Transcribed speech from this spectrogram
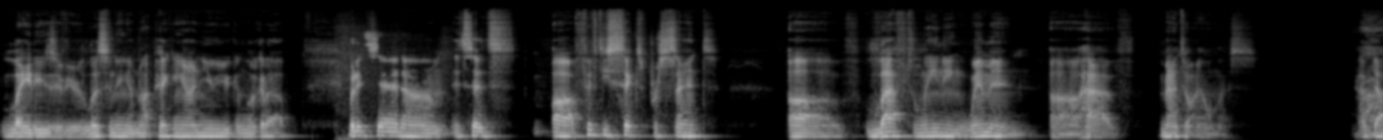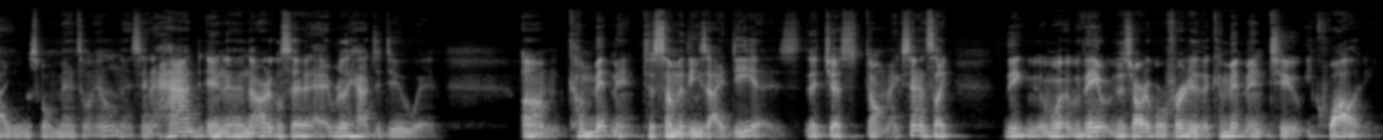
ladies, if you're listening, I'm not picking on you. You can look it up. But it said um, it said uh, 56% of left-leaning women uh, have mental illness, have Wow. diagnosable mental illness, and it had. And, and the article said it really had to do with um, commitment to some of these ideas that just don't make sense. Like the what they this article referred to the commitment to equality.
